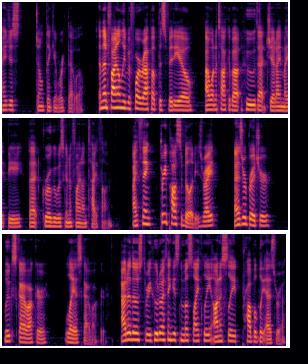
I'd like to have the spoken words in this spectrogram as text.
I just don't think it worked that well. And then finally, before I wrap up this video, I want to talk about who that Jedi might be that Grogu was going to find on Tython. I think three possibilities, right? Ezra Bridger, Luke Skywalker, Leia Skywalker. Out of those three, who do I think is the most likely? Honestly, probably Ezra.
